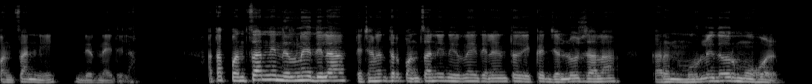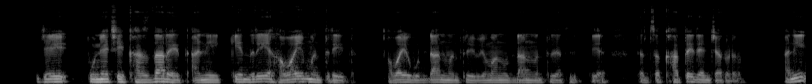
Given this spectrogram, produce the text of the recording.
पंचांनी निर्णय दिला. आता पंचांनी निर्णय दिला त्याच्यानंतर पंचांनी निर्णय दिल्यानंतर एकच जल्लोष झाला. कारण मुरलीधर मोहोळ जे पुण्याचे खासदार आहेत आणि केंद्रीय हवाई मंत्री आहेत हवाई उड्डाण मंत्री विमान उड्डाण मंत्री त्यांचं खातं आहे त्यांच्याकडं आणि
